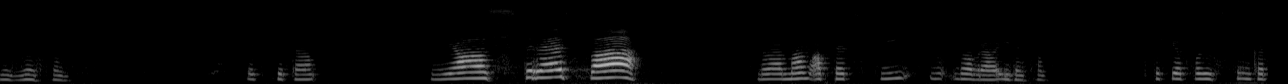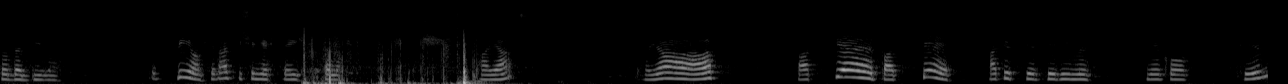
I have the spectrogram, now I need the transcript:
Nie zesrajcie. Lecicie tam. Ja strefa! Dobra, mam apteczki. No, dobra, idę tam. Ktoś nie otworzył skrzynkę, to debile. To biją się, nawet mi się nie chce iść wcale. Pajac? Pajac? Patrzcie, patrzcie. Najpierw pierdzielimy w niego tym.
